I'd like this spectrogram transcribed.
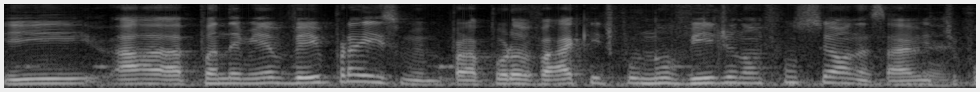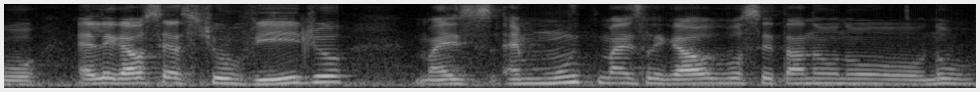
E a, pandemia veio pra isso mesmo, pra provar que, tipo, no vídeo não funciona, sabe? Tipo, é legal você assistir o vídeo, mas é muito mais legal você estar no, no, no,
